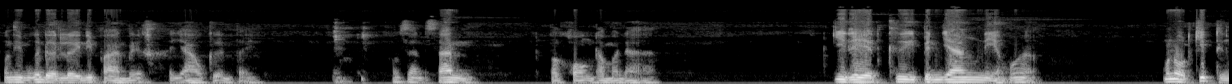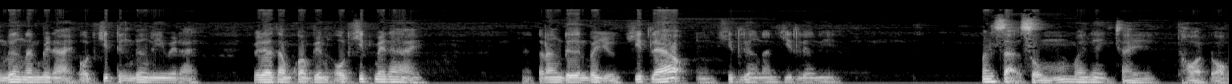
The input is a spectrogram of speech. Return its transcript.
บางทีมันก็เดินเลยนิพพานไปขายาวเกินไป เขาสั้นๆ ประคองธรรมดา กิเลสคือเป็นยางเหนียวอะมันอดคิดถึงเรื่องนั้นไม่ได้ อดคิดถึงเรื่องนี้ไม่ได้ เวลาทำความเพียรอดคิดไม่ได้กำลังเดินไปอยู่คิดแล้ว คิดเรื่องนั้นคิดเรื่องนี้ มันสะสมไว้ในใจถอดออก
